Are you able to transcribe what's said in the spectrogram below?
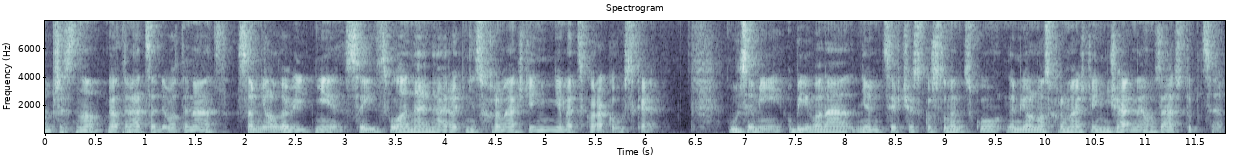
března 1919 se mělo ve Vídni sejít zvolené národní schromáždění německo-rakouské. Území obývaná Němci v Československu nemělo na schromáždění žádného zástupce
